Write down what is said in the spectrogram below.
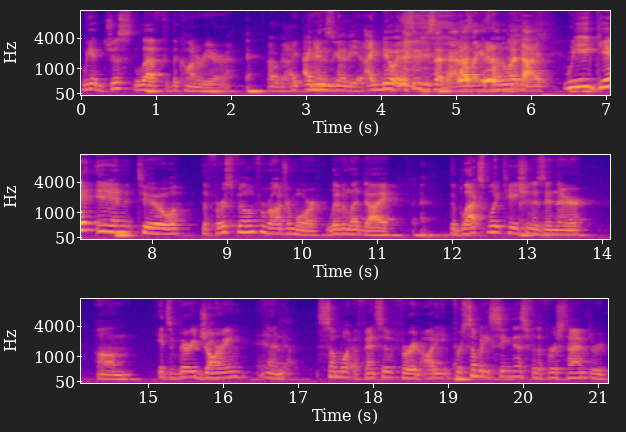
we had just left the Connery era. Oh god, I, I knew this was gonna be it. I knew it as soon as you said that. I was like, it's live and let die. We get into the first film from Roger Moore, Live and Let Die. The blaxploitation is in there. Um, it's very jarring and Yeah. somewhat offensive for an audience for somebody seeing this for the first time through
